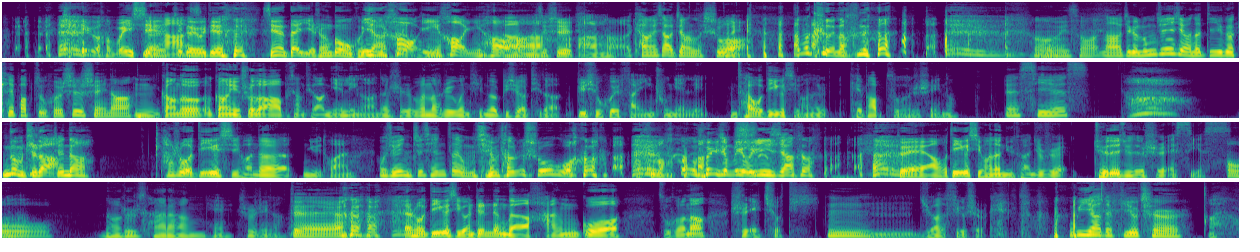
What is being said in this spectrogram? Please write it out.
这个很危险啊，这个有点 现在带野生动物回家引号引号引号啊，啊就是啊啊，开玩笑这样子说，啊 怎么可能呢？哦，没错。那这个龙君喜欢的第一个 K-pop 组合是谁呢？嗯，刚刚都刚刚也说到啊，不想提到年龄啊，但是问到这个问题那，必须要提到，必须会反映出年龄。你猜我第一个喜欢的 K-pop 组合是谁呢？ S.E.S. 你怎么知道？真的，她是我第一个喜欢的女团，我觉得你之前在我们节目当中说过，是吗？我为什么有印象啊？对啊，我第一个喜欢的女团就是绝对绝对是 S.E.S. 啊，哦，나를사랑해是不是这个？对，但是我第一个喜欢真正的韩国组合呢是 H.O.T. 嗯嗯，You Are the Future，OK。 ，We Are the Future 啊，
